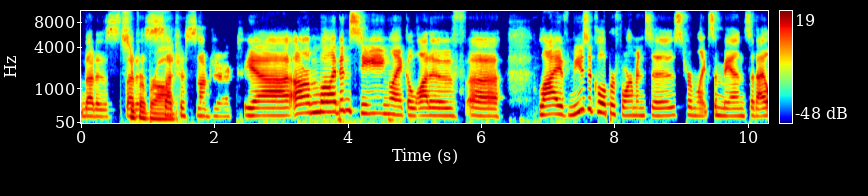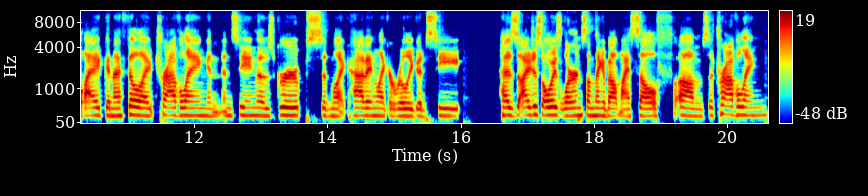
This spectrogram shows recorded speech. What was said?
that is that Super is broad. such a subject. Yeah. Um well I've been seeing like a lot of uh live musical performances from like some bands that I like and I feel like traveling and, and seeing those groups and like having like a really good seat has I just always learned something about myself. Um so traveling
